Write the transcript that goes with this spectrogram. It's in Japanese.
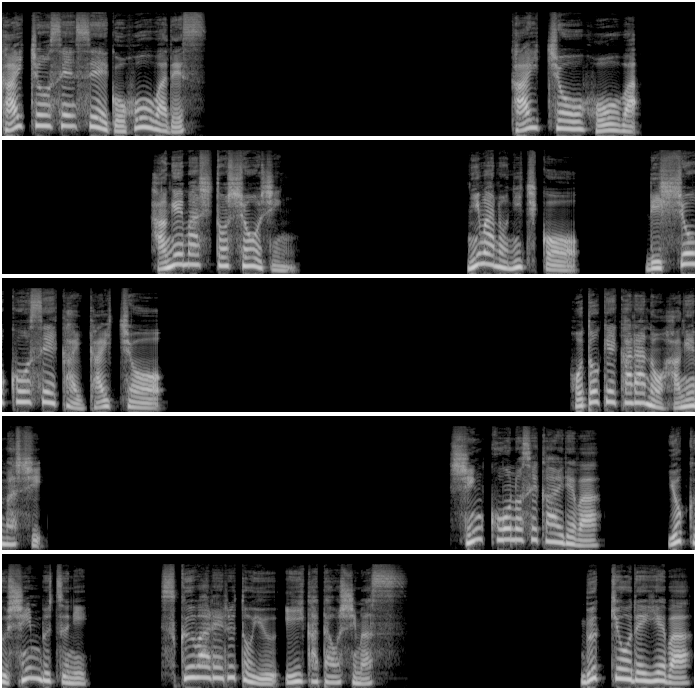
会長先生ご法話です。会長法話。励ましと精進。二羽の日光。立正厚生会会長。仏からの励まし。信仰の世界ではよく神仏に救われるという言い方をします。仏教で言えば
